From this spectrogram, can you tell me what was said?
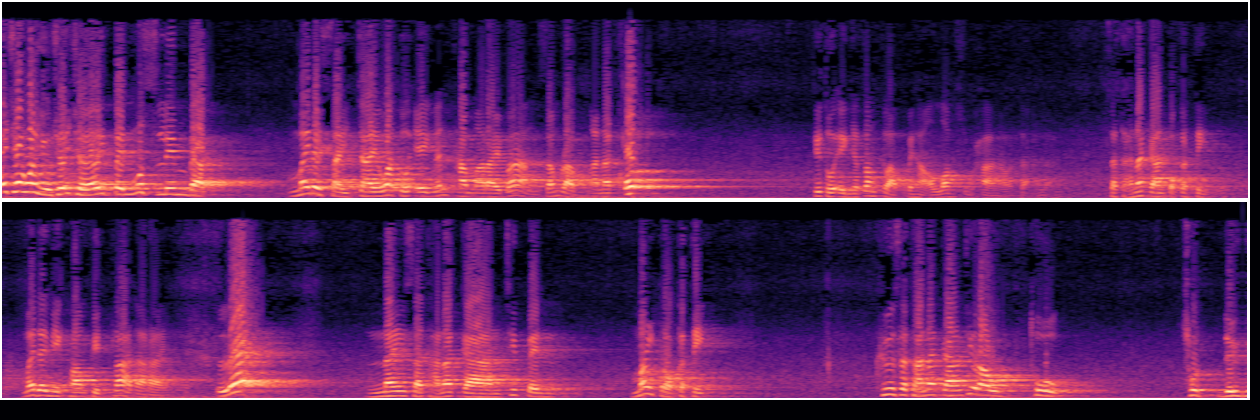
ไม่ใช่ว่าอยู่เฉยๆ เป็นมุสลิมแบบไม่ได้ใส่ใจว่าตัวเองนั้นทำอะไรบ้างสำหรับอนาคต ที่ตัวเองจะต้องกลับไปหาอัลลอฮ์ سبحانه และ تعالى สถานการณ์ปกติ ไม่ได้มีความผิดพลาดอะไร และในสถานการณ์ที่เป็นไม่ปกติ คือสถานการณ์ที่เราถูก ฉุดดึง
